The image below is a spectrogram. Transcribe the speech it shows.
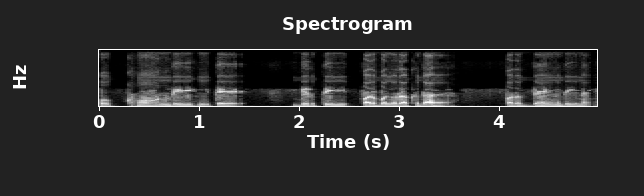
ਉਹ ਖੋਣ ਦੀ ਹੀ ਤੇ ਬਿਰਤੀ ਪਰਬਲ ਰੱਖਦਾ ਹੈ, ਪਰ ਦੇਣ ਦੀ ਨਹੀਂ।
